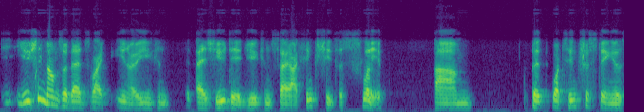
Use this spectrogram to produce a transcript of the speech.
usually mums or dads like, you know, you can, as you did, you can say, I think she's asleep. Um, but what's interesting is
